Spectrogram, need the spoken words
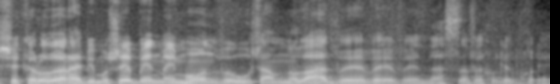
שקראו לו רבי משה בן מימון והוא שם נולד ונעשה וכולי וכולי.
